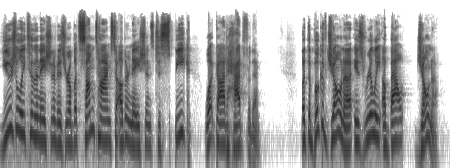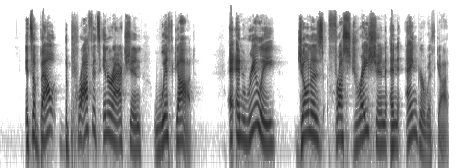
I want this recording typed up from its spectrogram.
usually to the nation of Israel, but sometimes to other nations to speak what God had for them. But the book of Jonah is really about Jonah. It's about the prophet's interaction with God. And really, Jonah's frustration and anger with God.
